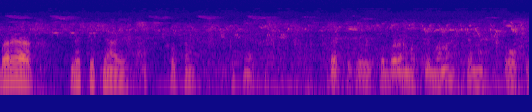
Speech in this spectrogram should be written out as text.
Бере, не стісняється. Що там стісняється? Так, Петрович, поберемо ці монахами трохи.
